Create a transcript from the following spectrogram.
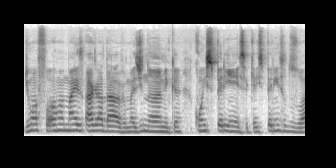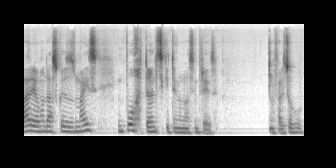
de uma forma mais agradável, mais dinâmica, com experiência, que a experiência do usuário é uma das coisas mais importantes que tem na nossa empresa. Eu falei, se o,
